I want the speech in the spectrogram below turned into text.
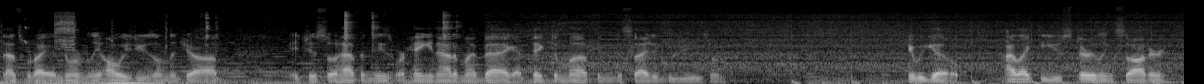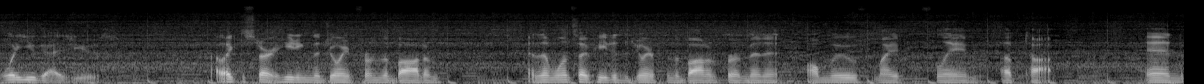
That's what I normally always use on the job. It just so happened these were hanging out of my bag. I picked them up and decided to use them. Here we go. I like to use sterling solder. What do you guys use? I like to start heating the joint from the bottom. And then once I've heated the joint from the bottom for a minute, I'll move my flame up top. And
